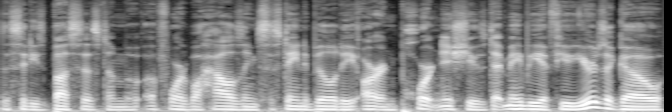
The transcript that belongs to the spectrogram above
the city's bus system, affordable housing, sustainability are important issues that maybe a few years ago,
